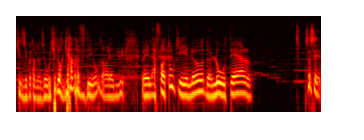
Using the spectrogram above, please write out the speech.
qui nous écoutent en audio, oui, qui nous regardent en vidéo, ça va aller mieux. Mais la photo qui est là de l'hôtel, ça, c'est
